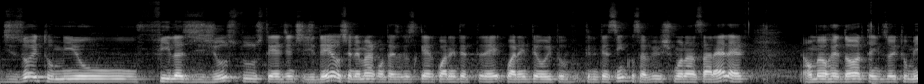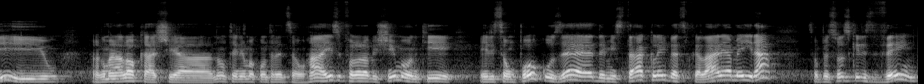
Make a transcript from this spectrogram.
18 mil filas de justos tem diante de Deus. Shenemar acontece que é 43, 48, 35, Saviv Shmonasar Elef. Ao meu redor tem 18 mil. Não tem nenhuma contradição. Ah, isso que falou Rabi Shimon, que eles são poucos, é Demistaklei, Beskalaria, Meirá. São pessoas que eles veem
